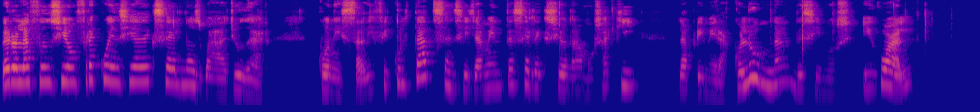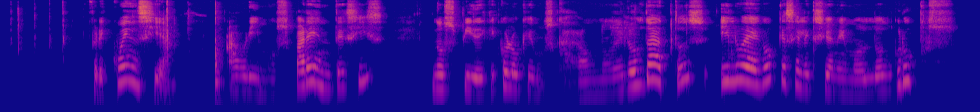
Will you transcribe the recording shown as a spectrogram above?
Pero la función frecuencia de Excel nos va a ayudar con esta dificultad sencillamente seleccionamos aquí la primera columna, decimos igual, frecuencia, abrimos paréntesis, nos pide que coloquemos cada uno de los datos y luego que seleccionemos los grupos.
